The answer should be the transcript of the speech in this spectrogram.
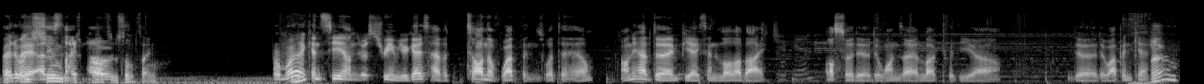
By I, the way, as a assumed it was side part of something. from what I can see on your stream, you guys have a ton of weapons. What the hell? I only have the MPX and Lullaby. Also, the the ones I unlocked with the uh, the the weapon cache. Um,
